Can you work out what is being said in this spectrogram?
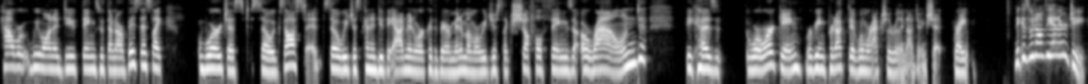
how we want to do things within our business. Like, we're just so exhausted. So we just kind of do the admin work or the bare minimum, or we just like shuffle things around because we're working, we're being productive when we're actually really not doing shit, right? Because we don't have the energy.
